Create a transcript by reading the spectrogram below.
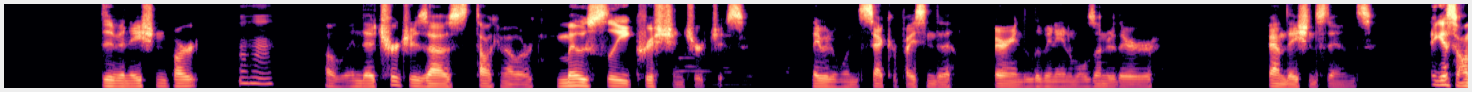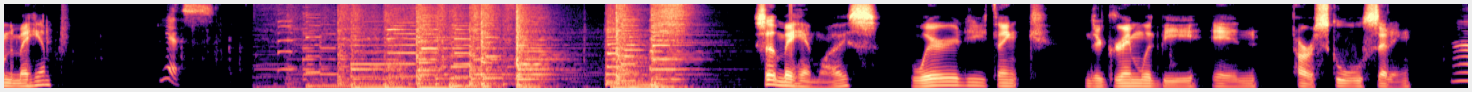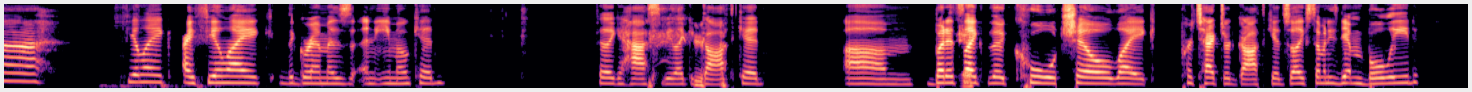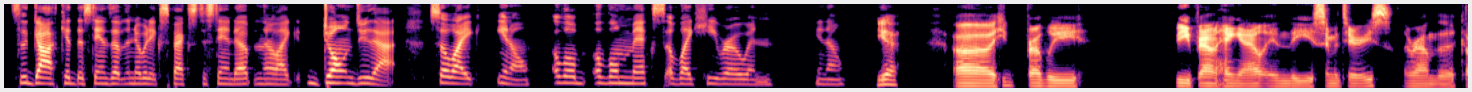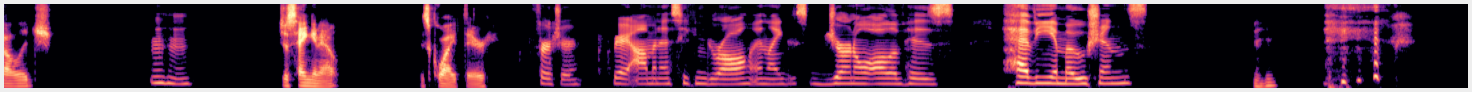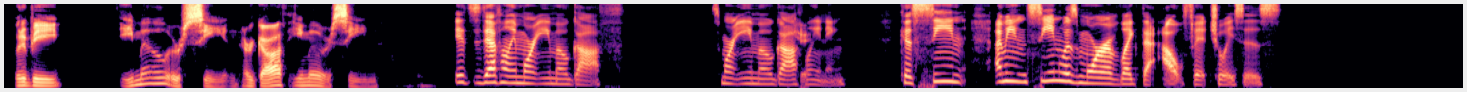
divination part. Mm-hmm. Oh, and the churches I was talking about were mostly Christian churches. They were the ones sacrificing the burying the living animals under their foundation stones. I guess on the mayhem. Yes. So mayhem wise, where do you think the Grim would be in our school setting? Uh, feel like I feel like the Grim is an emo kid. I feel like it has to be like a goth kid. Um, but it's Yeah. like the cool, chill, like protector goth kid. So like somebody's getting bullied. It's the goth kid that stands up that nobody expects to stand up, and they're like, "Don't do that." So like you know a little a little mix of like hero and you know Yeah. Uh he'd probably be found hanging out in the cemeteries around the college. mm-hmm, Just hanging out. It's quiet there. for sure. Very ominous. He can draw and like journal all of his heavy emotions. Mhm. Would it be emo or scene? Or goth, emo or scene? it's definitely more emo goth. It's more emo goth Okay. leaning. Cause scene I mean, scene was more of like the outfit choices.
